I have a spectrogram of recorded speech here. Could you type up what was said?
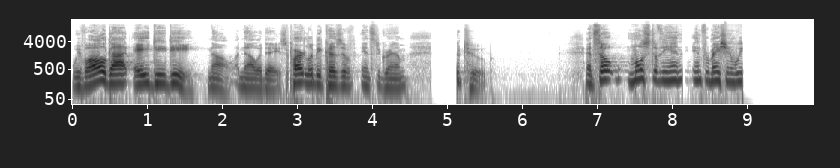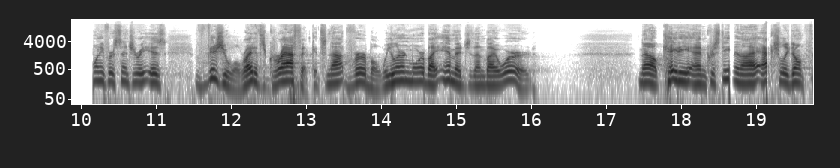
We've all got ADD now nowadays, partly because of Instagram, YouTube. And so most of the in- information we 21st century is visual, right? It's graphic, it's not verbal. We learn more by image than by word. Now, Katie and Christine and I actually don't think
